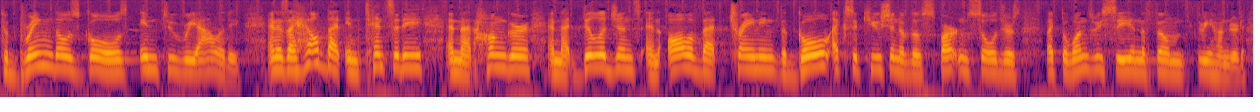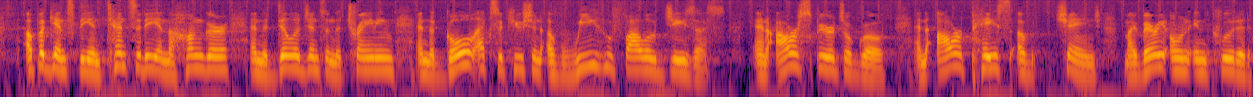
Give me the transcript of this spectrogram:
to bring those goals into reality. And as I held that intensity and that hunger and that diligence and all of that training, the goal execution of those Spartan soldiers, like the ones we see in the film 300, up against the intensity and the hunger and the diligence and the training and the goal execution of we who follow Jesus and our spiritual growth and our pace of change, my very own included,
